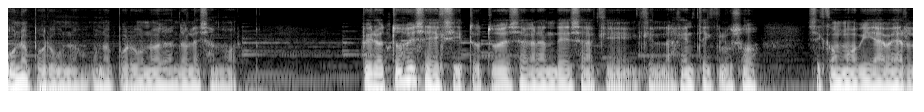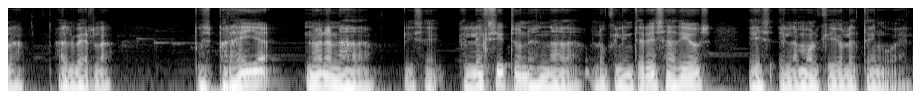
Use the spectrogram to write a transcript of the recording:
uno por uno, uno por uno, dándoles amor. Pero todo ese éxito, toda esa grandeza que, la gente incluso se conmovía a verla, al verla, pues para ella no era nada. Dice, el éxito no es nada, lo que le interesa a Dios es el amor que yo le tengo a Él.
